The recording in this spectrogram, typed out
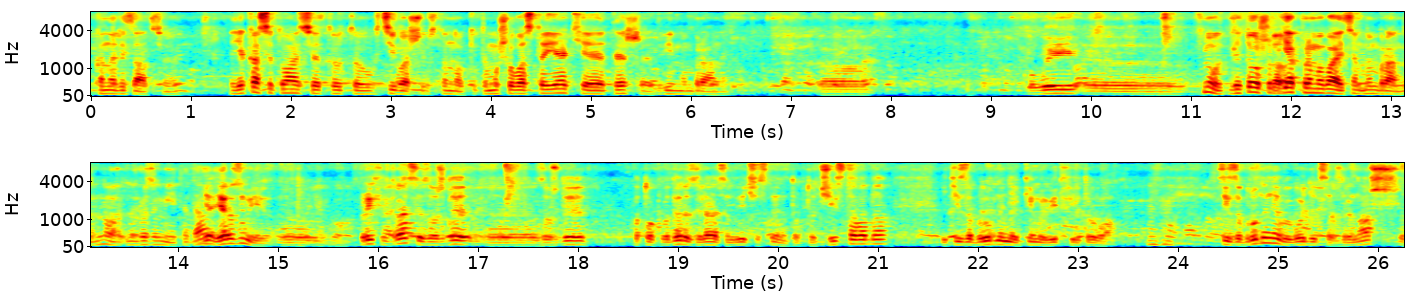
в каналізацію. Яка ситуація тут в цій вашій установці? Тому що у вас стоять е, теж дві мембрани. Е, Коли е, Ну, для того, щоб Да. як промивається мембрана, ну розумієте, так? я, я розумію, е, при фільтрації завжди, е, завжди поток води розділяється на дві частини, тобто чиста вода і ті забруднення, які ми відфільтрували. Ці забруднення виводяться в дренаж, е,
